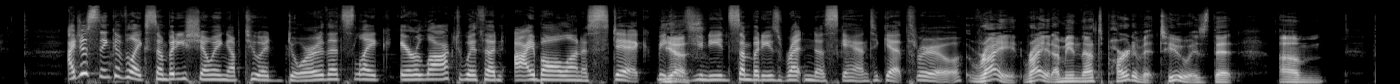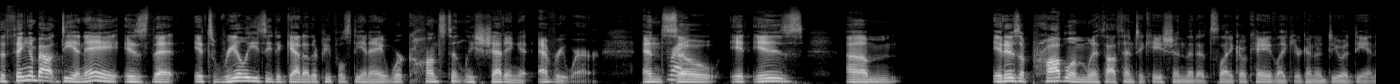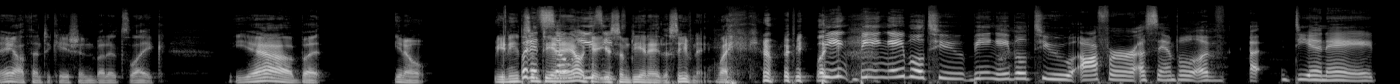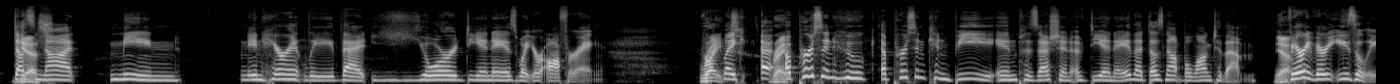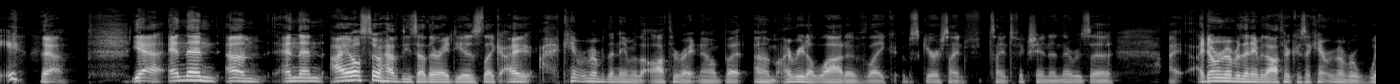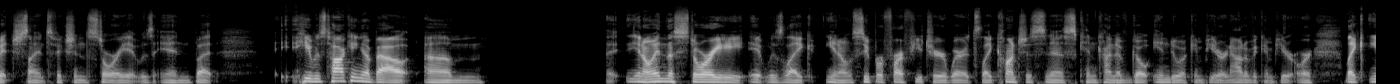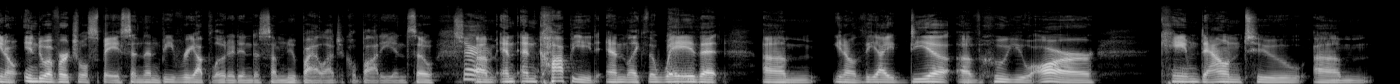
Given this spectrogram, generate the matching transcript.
I just think of like somebody showing up to a door that's like airlocked with an eyeball on a stick because Yes. you need somebody's retina scan to get through. Right, right. I mean, that's part of it too, is that um, the thing about DNA is that it's real easy to get other people's DNA. We're constantly shedding it everywhere. And so it is um it is a problem with authentication that it's like, okay, like you're gonna do a DNA authentication, but it's like, yeah, but you know, you need But some it's so DNA, I'll get you some DNA this evening. Like, you know what I mean? Like being being able to being able to offer a sample of uh, DNA does Yes. not mean inherently that your DNA is what you're offering. right. Like a, right. a person who a person can be in possession of DNA that does not belong to them. Yeah. Very very easily. Yeah. Yeah, and then um and then I also have these other ideas like I I can't remember the name of the author right now, but um I read a lot of like obscure science science fiction and there was a I I don't remember the name of the author because I can't remember which science fiction story it was in, but he was talking about um you know in the story it was like you know super far future where it's like consciousness can kind of go into a computer and out of a computer or like you know into a virtual space and then be re-uploaded into some new biological body and so Sure. um and and copied and like the way that um you know the idea of who you are came down to um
